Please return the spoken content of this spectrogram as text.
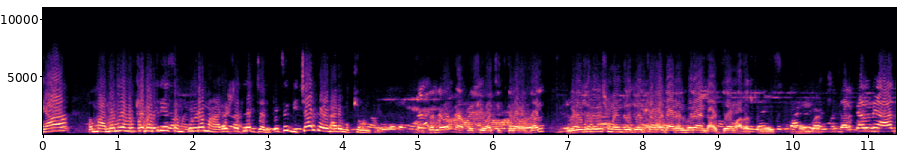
ह्या माननीय मुख्यमंत्री हे संपूर्ण महाराष्ट्रातल्या जनतेचे विचार करणारे मुख्यमंत्री. धन्यवाद आपल्याशी बातचीत केल्याबद्दल. व्हिडिओ जर्नलिस्ट महेंद्र जैन सांगा डॅरल मेरा अँड राज्य महाराष्ट्र न्यूज मुंबई. सरकारने आज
